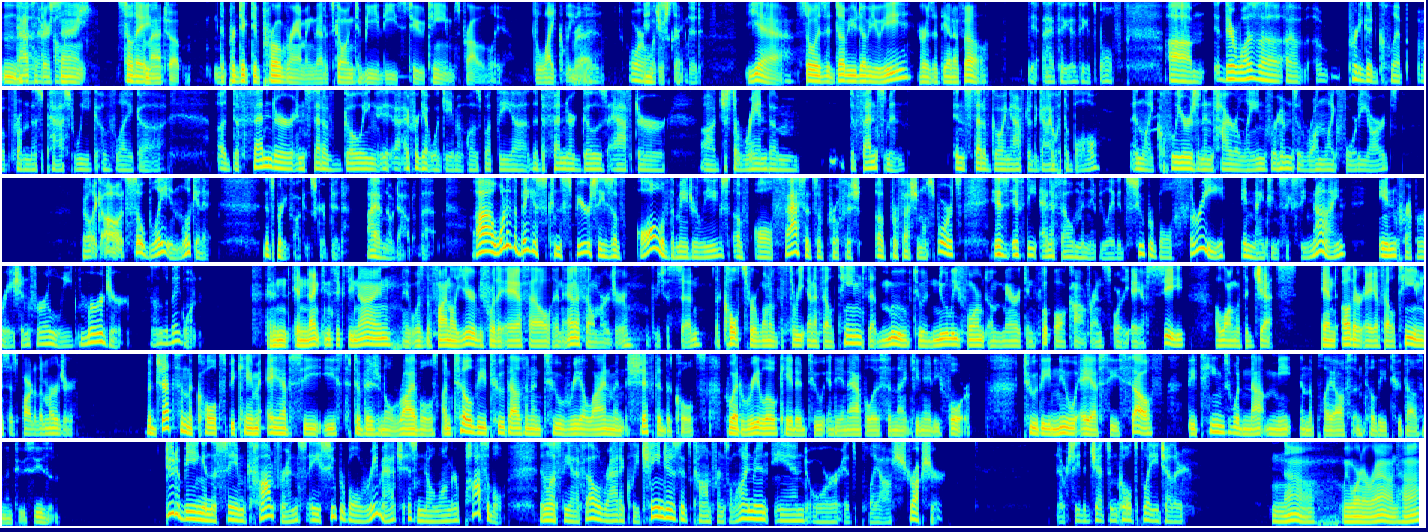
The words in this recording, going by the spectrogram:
Mm, That's what they're saying. so that's they the matchup. the predictive programming that it's going to be these two teams probably the likelihood. Right. or what's scripted. Yeah. So is it WWE or is it the NFL? Yeah, I think I think it's both. Um, there was a, a, a pretty good clip from this past week of like a, a defender instead of going, I- I forget what game it was, but the uh, the defender goes after uh, just a random defenseman instead of going after the guy with the ball and like clears an entire lane for him to run like 40 yards. They're like, oh, it's so blatant. Look at it. It's pretty fucking scripted. I have no doubt of that. Uh, one of the biggest conspiracies of all of the major leagues, of all facets of, profish- of professional sports, is if the NFL manipulated Super Bowl III in 1969 in preparation for a league merger. That was a big one. And in, in 1969, it was the final year before the AFL and NFL merger. Like we just said, the Colts were one of the three NFL teams that moved to a newly formed American Football Conference, or the AFC, along with the Jets and other AFL teams as part of the merger. The Jets and the Colts became AFC East divisional rivals until the 2002 realignment shifted the Colts, who had relocated to Indianapolis in 1984. To the new AFC South, the teams would not meet in the playoffs until the 2002 season. Due to being in the same conference, a Super Bowl rematch is no longer possible unless the NFL radically changes its conference alignment and or its playoff structure. Never see the Jets and Colts play each other. No, we weren't around, huh?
